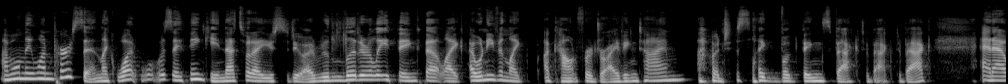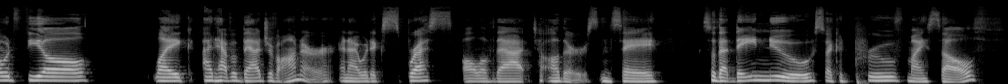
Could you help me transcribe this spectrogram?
I'm only one person. Like what what was I thinking? That's what I used to do. I would literally think that like I wouldn't even like account for driving time. I would just like book things back to back to back. And I would feel like I'd have a badge of honor and I would express all of that to others and say so that they knew so I could prove myself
